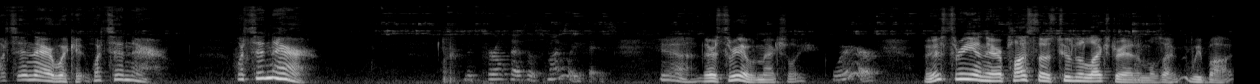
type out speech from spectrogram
What's in there, Wicket? What's in there? What's in there? The pearl has a smiley face. Yeah, there's three of them actually. Where? There's three in there, plus those two little extra animals I, we bought.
